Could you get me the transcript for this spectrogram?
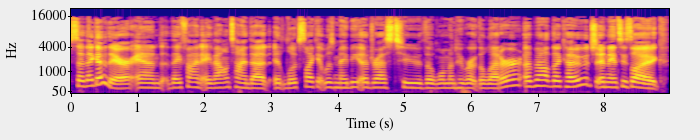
so they go there and they find a valentine that it looks like it was maybe addressed to the woman who wrote the letter about the coach and nancy's like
